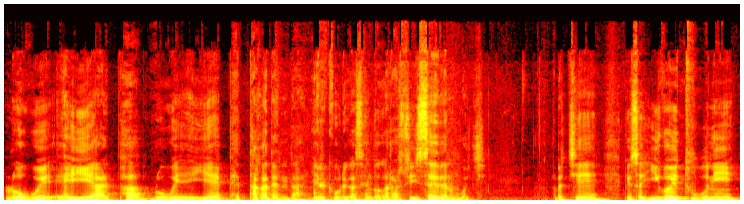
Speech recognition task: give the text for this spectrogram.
로그 A의 알파, 로그 A의 베타가 된다. 이렇게 우리가 생각을 할 수 있어야 되는 거지. 그렇지? 그래서 이거의 두근이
